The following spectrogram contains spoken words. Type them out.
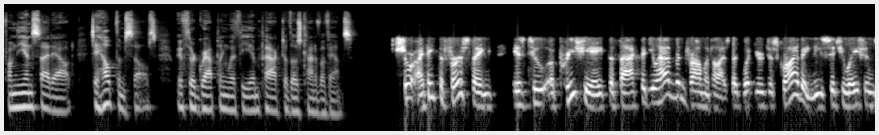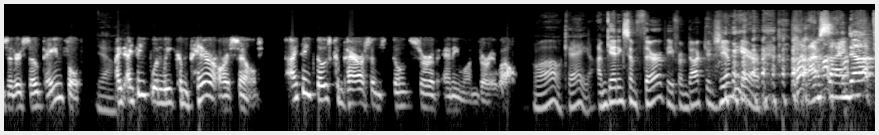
from the inside out to help themselves if they're grappling with the impact of those kind of events. Sure. I think the first thing is to appreciate the fact that you have been traumatized, that what you're describing, these situations that are so painful. Yeah. I, I think when we compare ourselves, I think those comparisons don't serve anyone very well. Oh, okay. I'm getting some therapy from Dr. Jim here. I'm signed up.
